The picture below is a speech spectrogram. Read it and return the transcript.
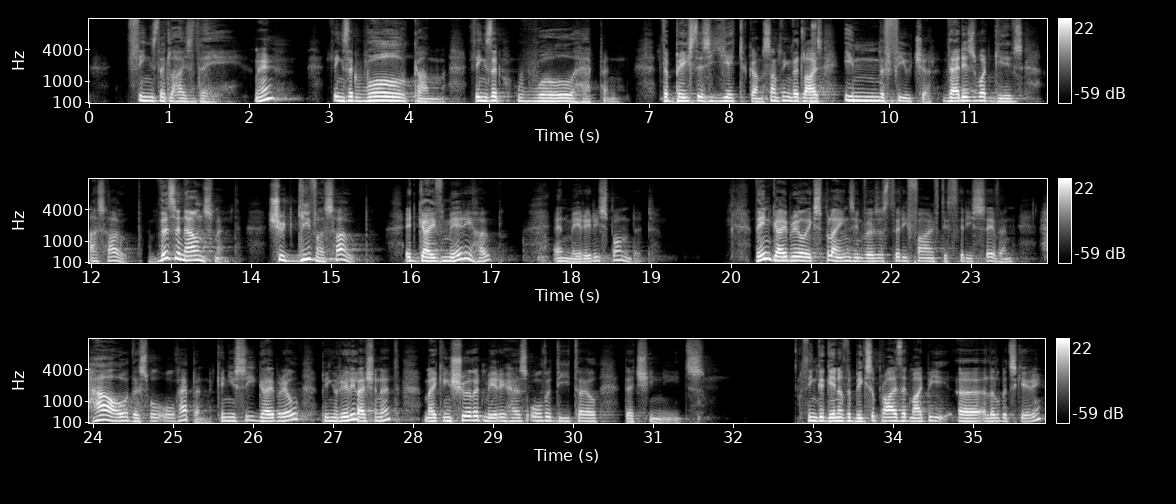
Things that lies there. Eh? Things that will come. Things that will happen. The best is yet to come, something that lies in the future. That is what gives us hope. This announcement should give us hope. It gave Mary hope, and Mary responded. Then Gabriel explains in verses 35 to 37 how this will all happen. Can you see Gabriel being really passionate, making sure that Mary has all the detail that she needs? Think again of the big surprise that might be uh, a little bit scary.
